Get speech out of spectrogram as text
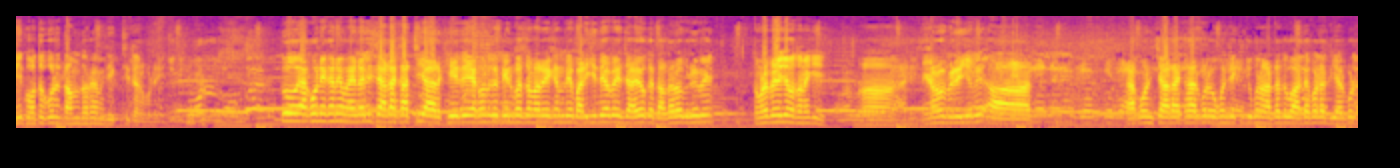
এই কত করে দাম ধরে আমি দেখছি তারপরে। তো এখন এখানে ফাইনালি চাটা খাচ্ছি আর খেয়ে দিয়ে এখন তিন পাঁচ আমার এখান থেকে বাড়ি যেতে হবে। যাই হোক, দাদারাও বেরোবে। তোমরা বেরিয়ে যাব নাকি? এনারাও বেরিয়ে যাবে। আর এখন চাটা খাওয়ার পরে ওখানে কিছুক্ষণ আড্ডা দেবো, আড্ডা ফাটা দেওয়ার পরে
